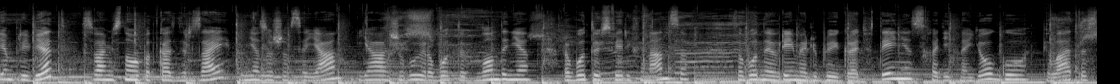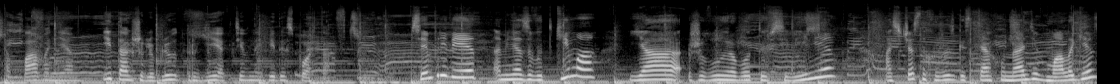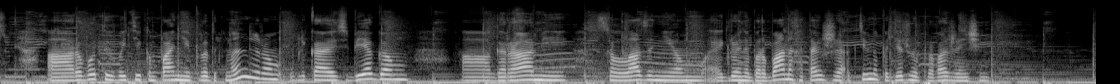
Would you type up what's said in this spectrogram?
Всем привет! С вами снова подкаст Дерзай. Меня зовут Шавсая. Я живу и работаю в Лондоне, работаю в сфере финансов. В свободное время люблю играть в теннис, ходить на йогу, пилатес, на плавание. И также люблю другие активные виды спорта. Всем привет! А меня зовут Кима. Я живу и работаю в Севилье, а сейчас нахожусь в гостях у Нади в Малаге. А, работаю в IT-компании продукт-менеджером, увлекаюсь бегом, а, горами, скалолазанием, игрой на барабанах, а также активно поддерживаю права женщин.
